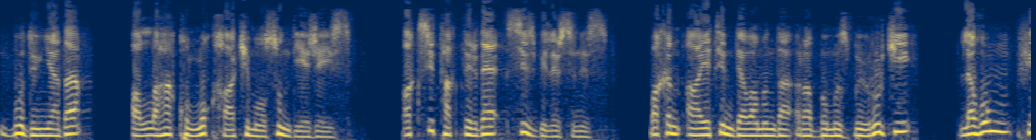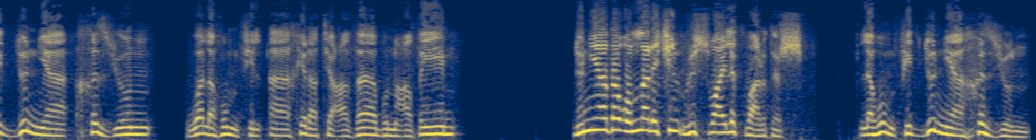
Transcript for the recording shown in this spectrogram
Bu dünyada Allah'a kulluk hakim olsun diyeceğiz. Aksi takdirde siz bilirsiniz. Bakın ayetin devamında Rabbimiz buyurur ki: "Lehum fid dünya hızyun ve lehum fil ahireti azabun azim." Dünyada onlar için rüsvaylık vardır. Lehum fid dünya hızyun.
